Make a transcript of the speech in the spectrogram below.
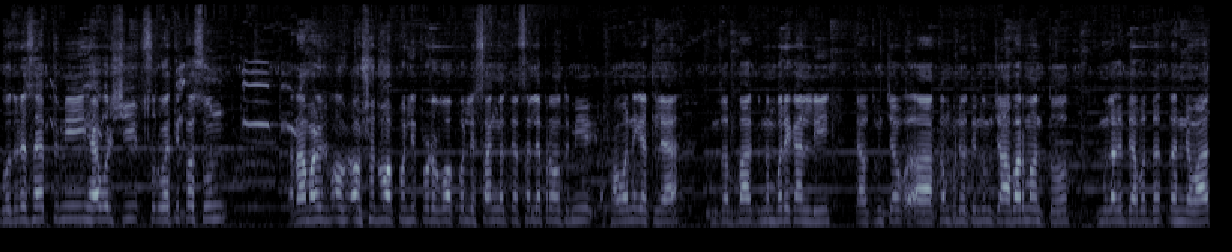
गोदडे साहेब तुम्ही ह्या वर्षी सुरुवातीपासून रामायण औ- औषध वापरली प्रोडक्ट वापरले सांगाल त्या सल्ल्याप्रमाणे तुम्ही फवारणी घेतल्या. तुमचा बाग नंबर एक आणली. त्यावर तुमच्या कंपनीवरती तुमचे आभार मानतो. मुलाखत त्याबद्दल धन्यवाद.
